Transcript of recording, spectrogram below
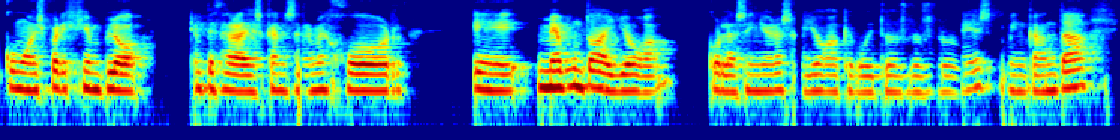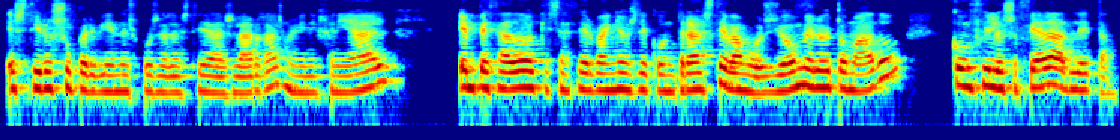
como es, por ejemplo, empezar a descansar mejor, eh, me he apuntado a yoga con las señoras a yoga que voy todos los lunes. Me encanta, estiro súper bien después de las tiradas largas, me viene genial. He empezado, quise hacer baños de contraste, vamos, yo me lo he tomado con filosofía de atleta.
